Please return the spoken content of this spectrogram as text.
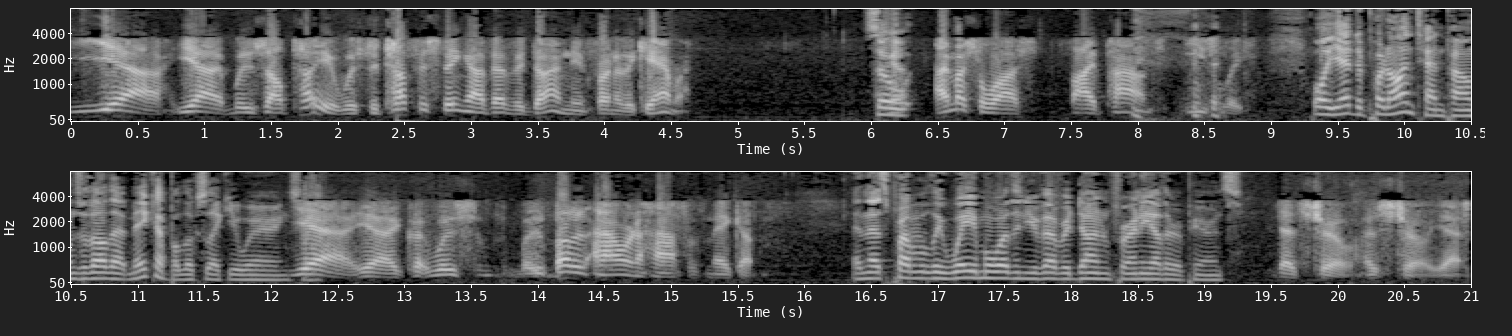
Yeah, yeah. It was. I'll tell you, it was the toughest thing I've ever done in front of the camera. So, Yeah, I must have lost five pounds easily. well, you had to put on 10 pounds with all that makeup it looks like you're wearing. So. yeah, yeah. It was, it was about an hour and a half of makeup. And that's probably way more than you've ever done for any other appearance. That's true. That's true. Yes.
